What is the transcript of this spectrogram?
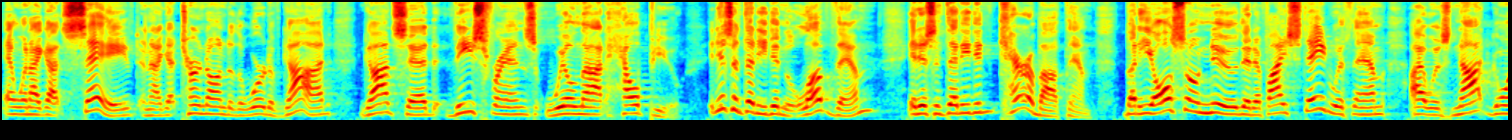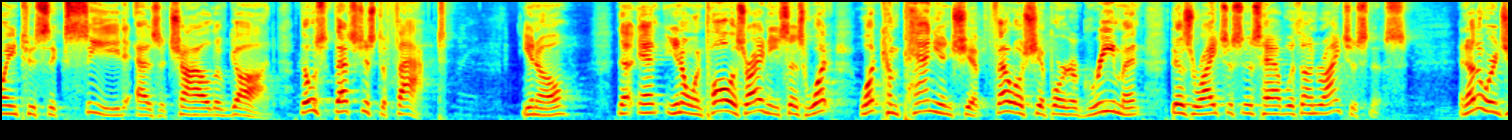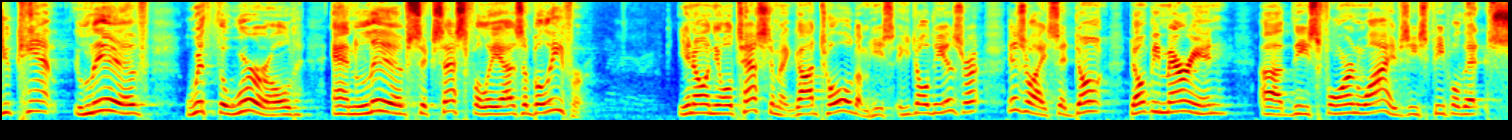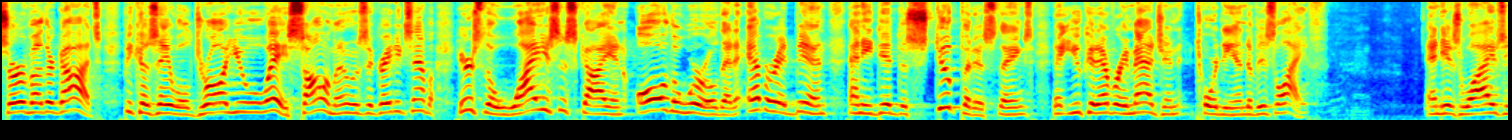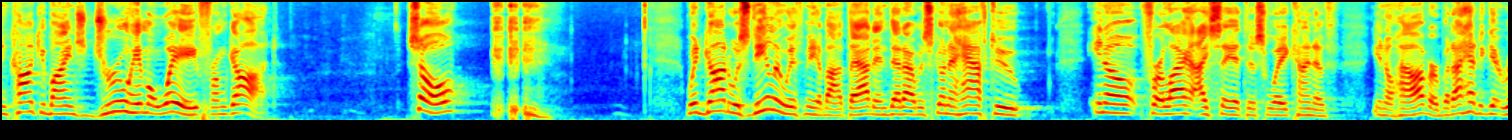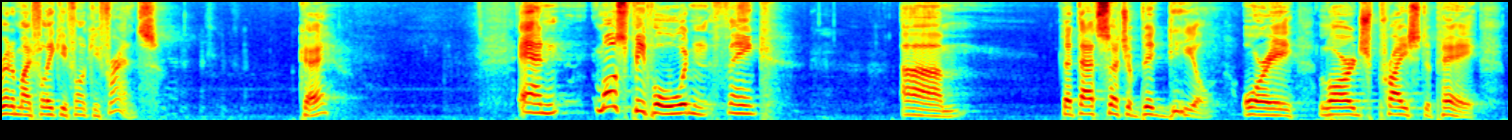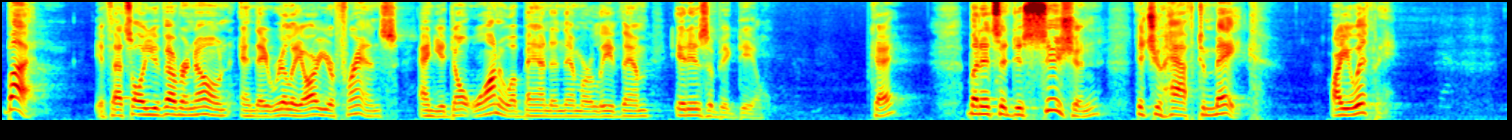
And when I got saved and I got turned on to the Word of God, God said, These friends will not help you. It isn't that He didn't love them, it isn't that He didn't care about them, but He also knew that if I stayed with them, I was not going to succeed as a child of God. Those, that's just a fact. You know, and you know when Paul is writing, he says, "What what companionship, fellowship, or agreement does righteousness have with unrighteousness?" In other words, you can't live with the world and live successfully as a believer. You know, in the Old Testament, God told them, He, he told the Israel, Israelites, said, don't, don't be marrying uh, these foreign wives, these people that serve other gods, because they will draw you away. Solomon was a great example. Here's the wisest guy in all the world that ever had been, and he did the stupidest things that you could ever imagine toward the end of his life. And his wives and concubines drew him away from God. So, when God was dealing with me about that and that I was going to have to you know, for a lie, I say it this way, kind of, you know, however, but I had to get rid of my flaky, funky friends. Okay? And most people wouldn't think um, that that's such a big deal or a large price to pay. But if that's all you've ever known and they really are your friends and you don't want to abandon them or leave them, it is a big deal. Okay? But it's a decision that you have to make. Are you with me?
